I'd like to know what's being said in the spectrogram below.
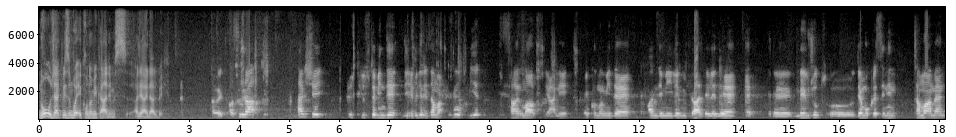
Ne olacak bizim bu ekonomik halimiz Ali Haydar Bey? Evet, aslında her şey üst üste bindi diyebiliriz ama bu bir sarmal. Yani ekonomide, pandemiyle mücadelede, e, mevcut e, demokrasinin tamamen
